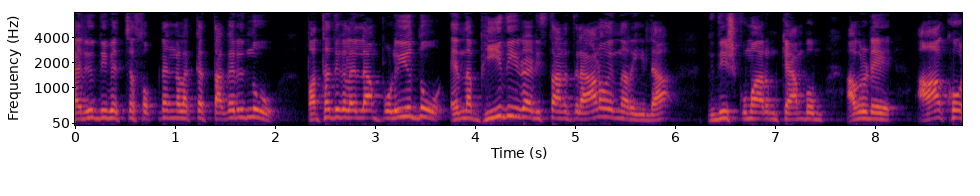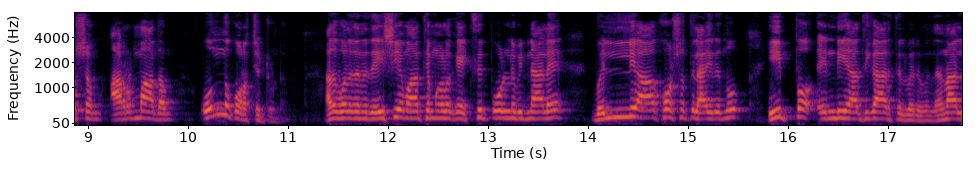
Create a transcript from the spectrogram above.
കരുതി വെച്ച സ്വപ്നങ്ങളൊക്കെ തകരുന്നു. പദ്ധതികളെല്ലാം പൊളിയുന്നു എന്ന ഭീതിയുടെ അടിസ്ഥാനത്തിലാണോ എന്നറിയില്ല. നിതീഷ് കുമാറും ക്യാമ്പും അവരുടെ ആഘോഷം അർമാദം ഒന്ന് കുറച്ചിട്ടുണ്ട്. അതുപോലെ തന്നെ ദേശീയ മാധ്യമങ്ങളൊക്കെ എക്സിറ്റ് പോളിന് പിന്നാലെ വലിയ ആഘോഷത്തിലായിരുന്നു ഇപ്പോൾ എൻ ഡി എ അധികാരത്തിൽ വരുമെന്ന് എന്നാൽ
